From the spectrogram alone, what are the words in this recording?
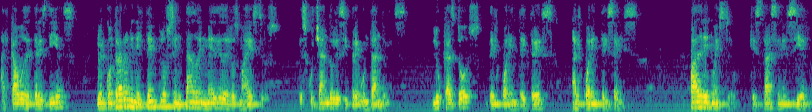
Al cabo de tres días, lo encontraron en el templo sentado en medio de los maestros escuchándoles y preguntándoles. Lucas 2 del 43 al 46. Padre nuestro que estás en el cielo,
